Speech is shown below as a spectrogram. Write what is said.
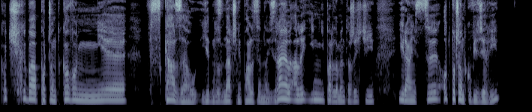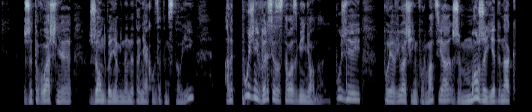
choć chyba początkowo nie wskazał jednoznacznie palcem na Izrael, ale inni parlamentarzyści irańscy od początku wiedzieli, że to właśnie rząd Benjamina Netanyahu za tym stoi, ale później wersja została zmieniona i później pojawiła się informacja, że może jednak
